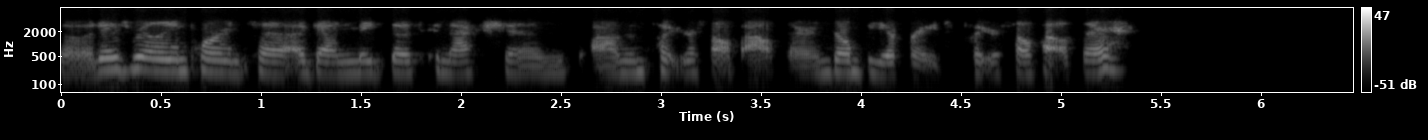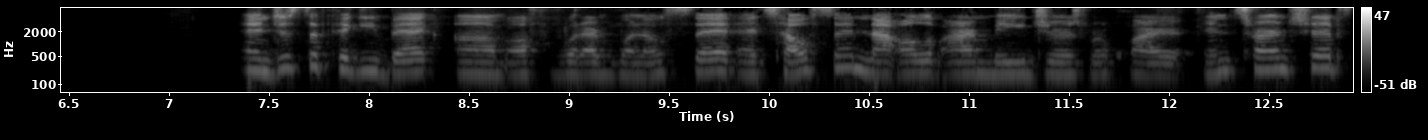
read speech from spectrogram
so it is really important to again make those connections um, and put yourself out there, and don't be afraid to put yourself out there. And just to piggyback um, off of what everyone else said, at Towson, not all of our majors require internships,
